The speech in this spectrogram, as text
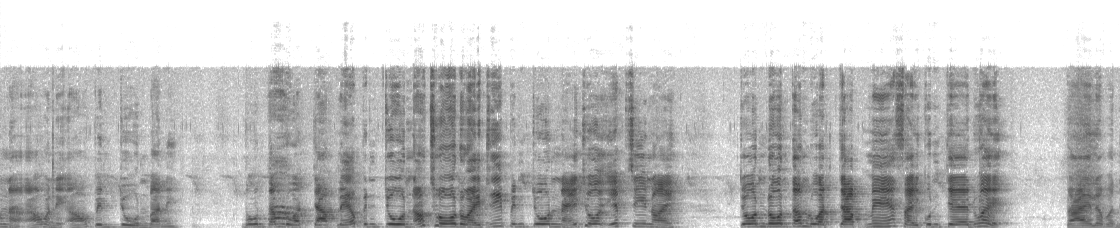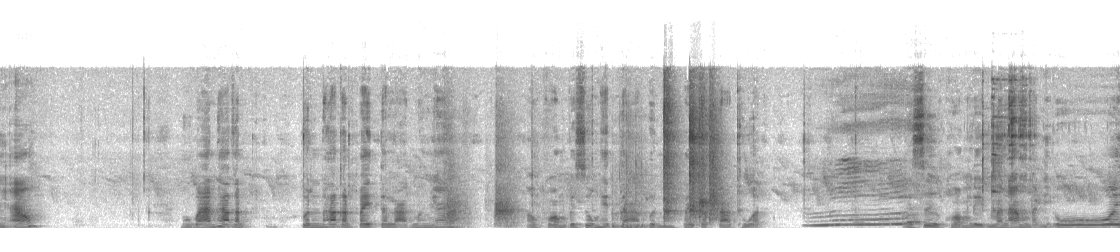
รน่ะ เอาวันนี้ เอาเป็นโจรบ่านี่โดนตำรวจจับแล้วเป็นโจร เอาโชว์หน่อยที่เป็นโจรไหนโชว์เอฟซีหน่อย โจรโดนตำรวจจับแม่ใส่กุญแจด้วย ตายแล้วบัดนี้เอ้าหมู่บ้านพากันเพิ่นพากันไปตลาดเมืองง่ายเอาของไปส่งเห็ดตาเพิ่นไปกับตาทวดไปซื้อของเล่นมานํบัดนี้ โอ้ย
